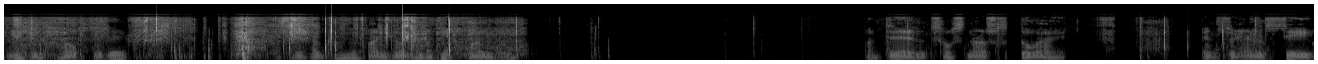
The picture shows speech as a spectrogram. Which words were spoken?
Some help with it? Yes, I'm trying to find Duncan, but I can't find him. But then, so snow slipped away. And Sir see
